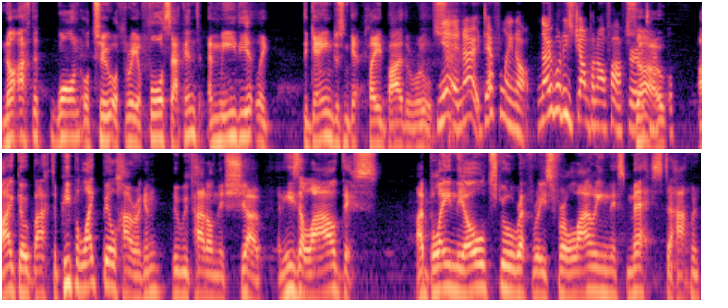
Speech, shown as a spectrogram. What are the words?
not after one or two or three or four seconds. Immediately, the game doesn't get played by the rules. Yeah, no, definitely not. Nobody's jumping off after a tackle. So I go back to people like Bill Harrigan, who we've had on this show, and he's allowed this. I blame the old school referees for allowing this mess to happen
